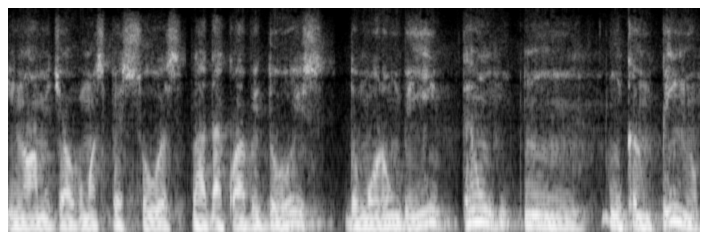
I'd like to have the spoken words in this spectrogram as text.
em nome de algumas pessoas lá da Coab 2 do Morumbi. Tem um, um, um campinho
